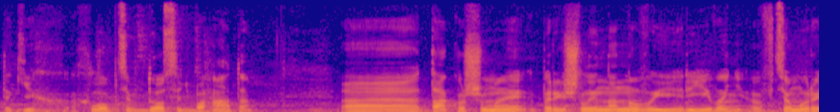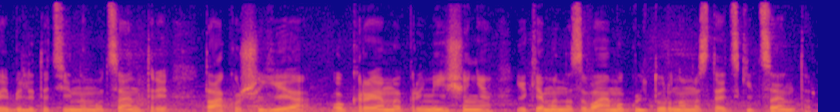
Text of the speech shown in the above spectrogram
таких хлопців досить багато. Е, Також ми перейшли на новий рівень в цьому реабілітаційному центрі. Також є окреме приміщення, яке ми називаємо культурно-мистецький центр.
